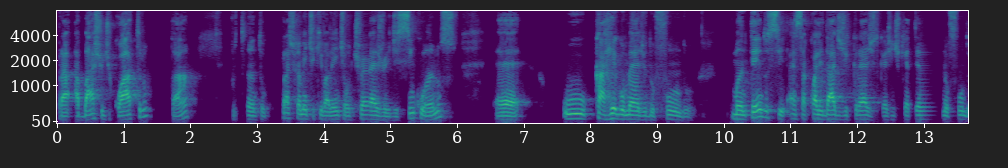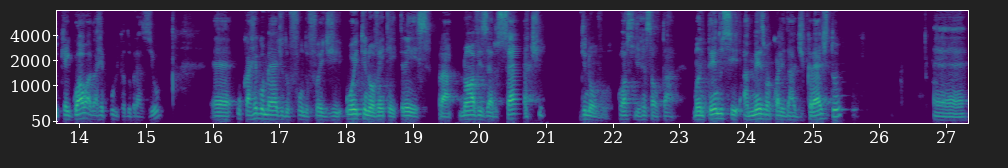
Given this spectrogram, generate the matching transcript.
para abaixo de 4, tá? Portanto, praticamente equivalente a um treasury de 5 anos. É, o carrego médio do fundo mantendo-se essa qualidade de crédito que a gente quer ter no fundo, que é igual à da República do Brasil. É, o carrego médio do fundo foi de 8,93 para 9,07. De novo, gosto de ressaltar, mantendo-se a mesma qualidade de crédito. É,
